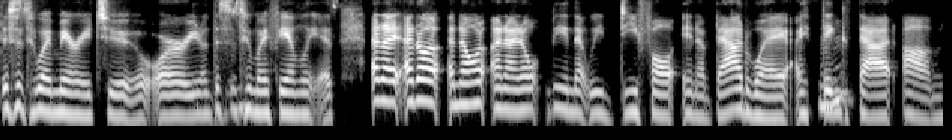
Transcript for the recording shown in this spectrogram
this is who I'm married to, or you know, this is Mhm. who my family is. And I, I don't I don't and I don't mean that we default in a bad way. I think that um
